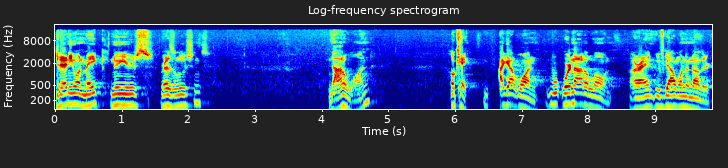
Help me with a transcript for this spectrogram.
Did anyone make New Year's resolutions? Not a one? Okay, I got one. We're not alone, all right? We've got one another.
